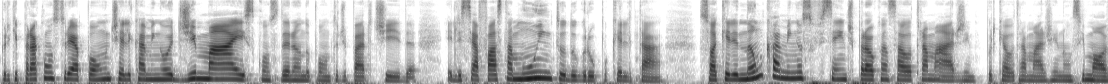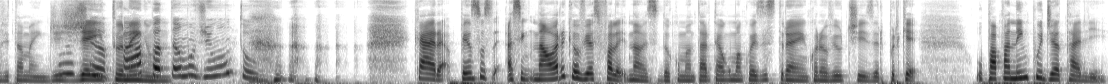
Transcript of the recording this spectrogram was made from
Porque para construir a ponte, ele caminhou demais considerando o ponto de partida. Ele se afasta muito do grupo que ele tá. Só que ele não caminha o suficiente para alcançar a outra margem, porque a outra margem não se move também, de Puxa, jeito Papa, nenhum. tamo junto. Cara, penso assim, na hora que eu vi eu falei, não, esse documentário tem alguma coisa estranha quando eu vi o teaser, porque o Papa nem podia estar ali.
